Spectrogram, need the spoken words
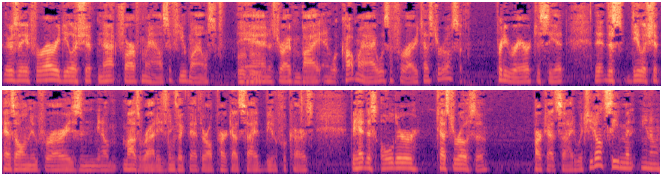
There's a Ferrari dealership not far from my house, a few miles, Mhm. and I was driving by, and what caught my eye was a Ferrari Testarossa. Pretty rare to see it. This dealership has all new Ferraris and you know Maseratis, things like that. They're all parked outside, beautiful cars. They had this older Testarossa parked outside, which you don't see, you know,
